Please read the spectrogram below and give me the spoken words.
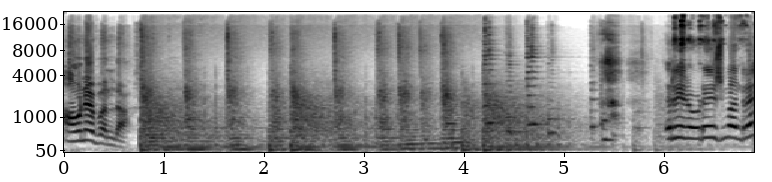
ಅವನೇ ಬಂದ. ಯಜಮಾನ್ರೆ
